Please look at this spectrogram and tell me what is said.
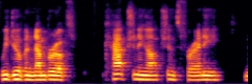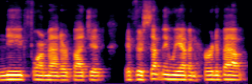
we do have a number of captioning options for any need, format, or budget. If there's something we haven't heard about,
